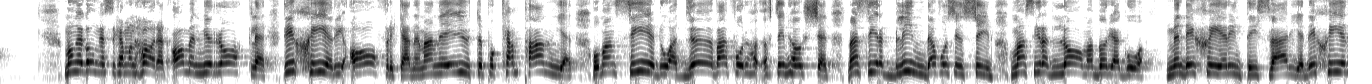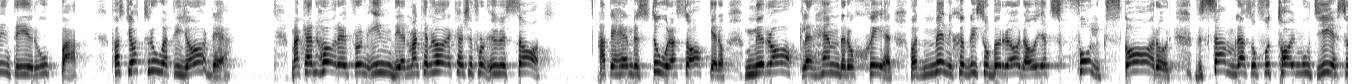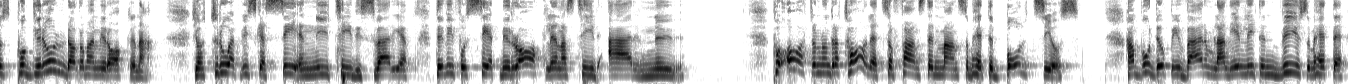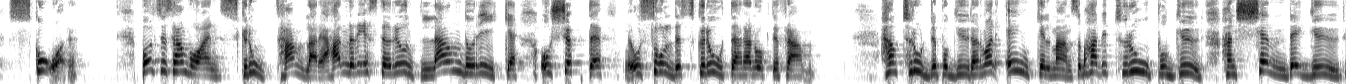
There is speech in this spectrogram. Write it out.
Många gånger så kan man höra att ja, men mirakler, det sker i Afrika när man är ute på kampanjer. Och man ser då att döva får sin hörsel, man ser att blinda får sin syn, och man ser att lama börjar gå. Men det sker inte i Sverige, det sker inte i Europa. Fast jag tror att det gör det. Man kan höra från Indien, man kan höra kanske från USA, att det händer stora saker och mirakler händer och sker. Och att människor blir så berörda och att folkskaror samlas och får ta emot Jesus på grund av de här miraklerna. Jag tror att vi ska se en ny tid i Sverige, där vi får se att miraklernas tid är nu. På 1800-talet så fanns det en man som hette Boltius. Han bodde uppe i Värmland i en liten by som hette Skår. Boltius han var en skrothandlare. Han reste runt land och rike och köpte och sålde skrot där han åkte fram. Han trodde på Gud, han var en enkel man som hade tro på Gud. Han kände Gud.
